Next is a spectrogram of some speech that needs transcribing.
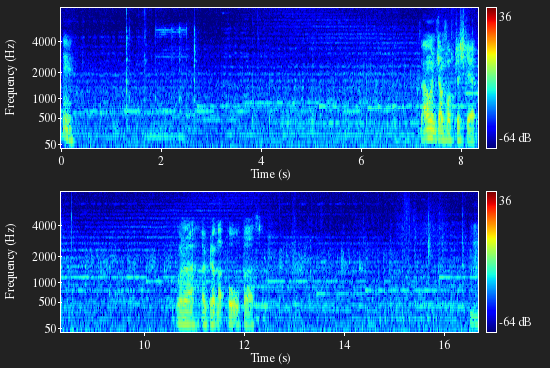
Hmm. I won't jump off just yet. We wanna open up that portal first. Hmm.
